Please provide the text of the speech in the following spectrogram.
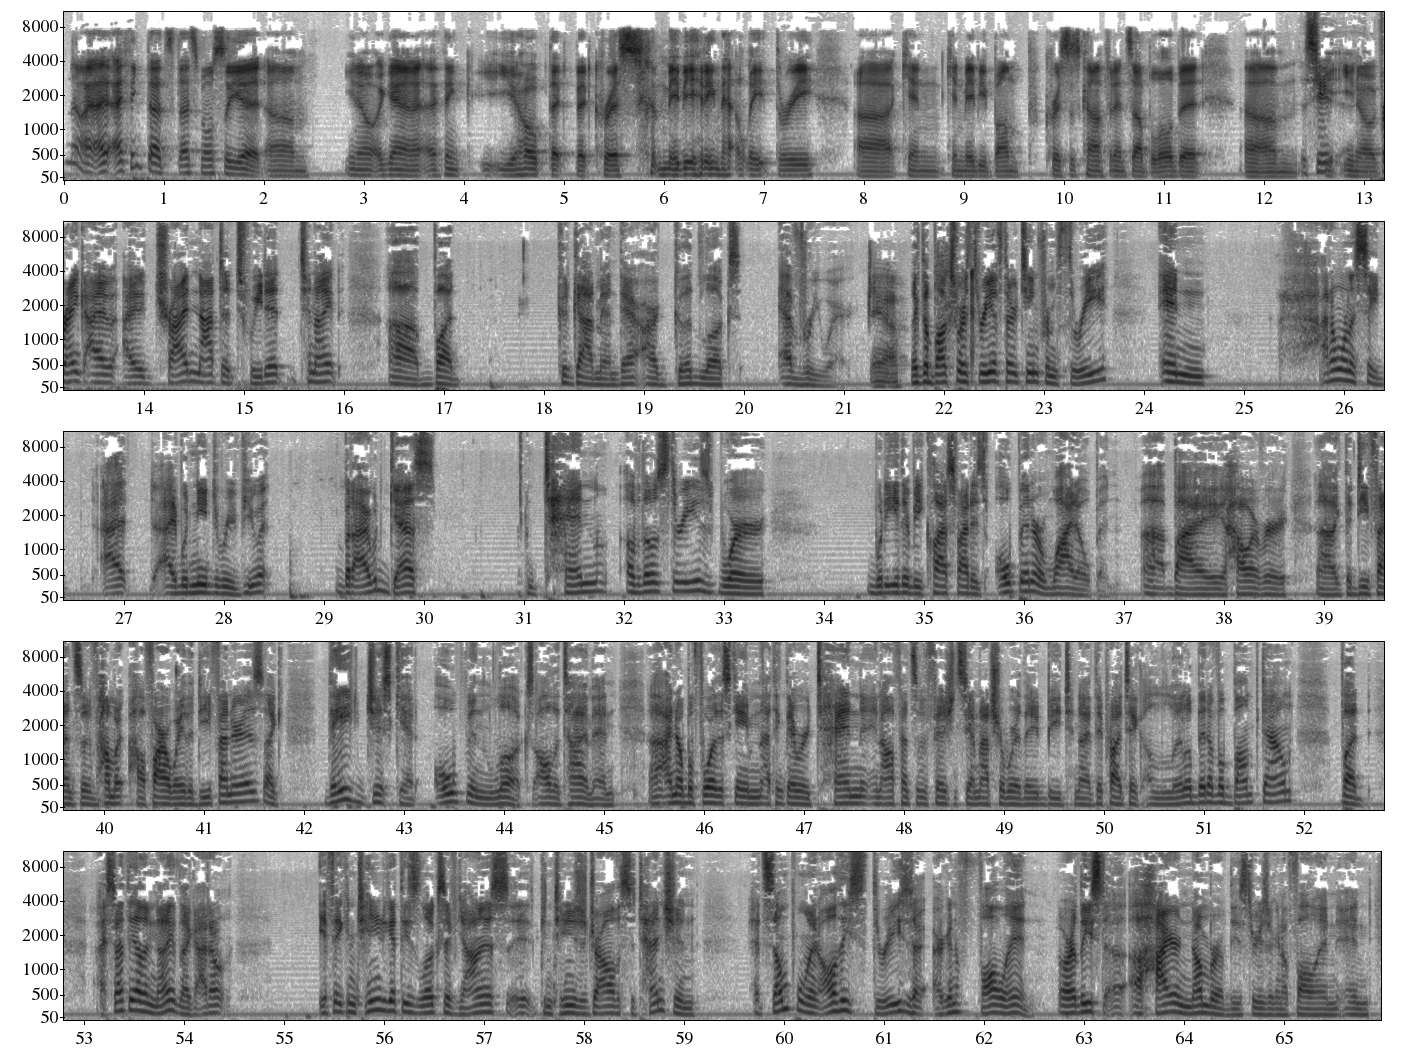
no, I, I think that's that's mostly it. Um, you know, again, I think you hope that that Khris maybe hitting that late three uh, can can maybe bump Khris's confidence up a little bit. Um, See, you know, Frank, I I tried not to tweet it tonight uh, but good God, man, there are good looks everywhere. Yeah. Like the Bucks were three of thirteen from three, and I don't want to say I I would need to review it, but I would guess ten of those threes were would either be classified as open or wide open uh, by however uh, like the defensive how much how far away the defender is like they just get open looks all the time. And uh, I know before this game, I think they were 10 in offensive efficiency. I'm not sure where they'd be tonight. They probably take a little bit of a bump down. But I said the other night, like, I don't. If they continue to get these looks, if Giannis continues to draw all this attention, at some point, all these threes are, are going to fall in, or at least a, a higher number of these threes are going to fall in. And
